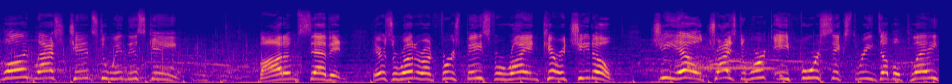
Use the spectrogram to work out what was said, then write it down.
one last chance to win this game. Bottom seven. There's a runner on first base for Ryan Caracino. GL tries to work a 4 6 3 double play,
